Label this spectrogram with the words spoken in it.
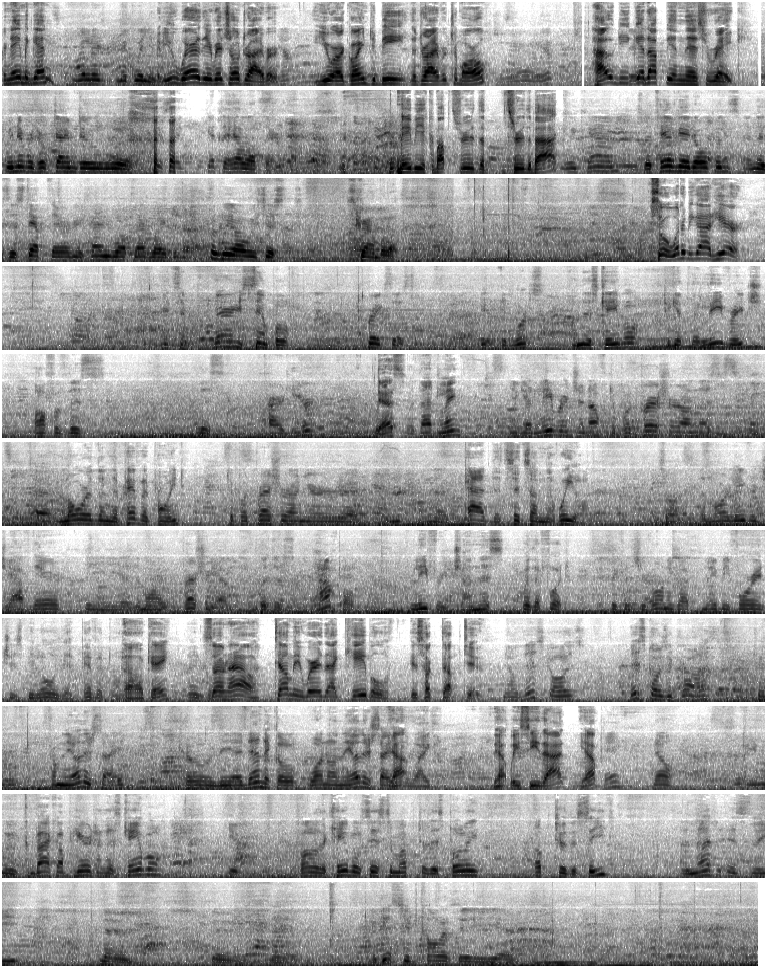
Your name again? Willard McWilliams. You were the original driver. Yeah. You are going to be the driver tomorrow. Oh, yep. How do you get up in this rig? We never took time to uh, just like get the hell up there. Maybe you come up through the through the back. We can. The tailgate opens and there's a step there, and we can go up that way. But we always just scramble up. So what do we got here? It's a very simple brake system. It, it works on this cable to get the leverage off of this this part here. Yes. With that length, you get leverage enough to put pressure on this uh, lower than the pivot point to put pressure on your uh, on, on the pad that sits on the wheel. So the more leverage you have there, the uh, the more pressure you have. But there's ample leverage on this with a foot because you've only got maybe four inches below the pivot point. Okay. So now tell me where that cable is hooked up to. Now this goes, this goes across to from the other side to the identical one on the other side Yeah. of the wagon. Yeah, we see that. Yep. Okay. Now we come back up here to this cable. You follow the cable system up to this pulley, up to the seat, and that is the the the, the I guess you'd call it the. Uh,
